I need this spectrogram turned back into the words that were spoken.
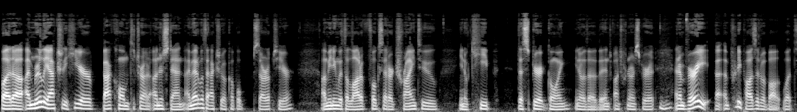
But uh, I'm really actually here back home to try to understand. I met with actually a couple startups here. I'm meeting with a lot of folks that are trying to you know keep the spirit going. You know the the entrepreneur spirit, Mhm. and I'm very uh, I'm pretty positive about what's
